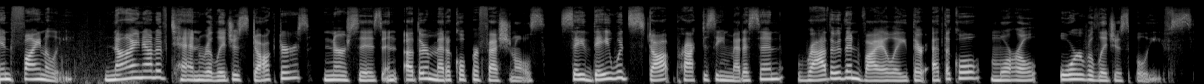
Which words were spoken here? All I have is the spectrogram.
And finally, Nine out of 10 religious doctors, nurses, and other medical professionals say they would stop practicing medicine rather than violate their ethical, moral, or religious beliefs.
